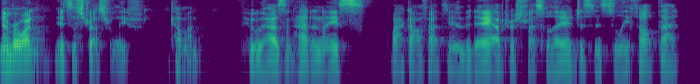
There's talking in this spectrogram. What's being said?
Number one, it's a stress relief. Come on. Who hasn't had a nice whack off at the end of the day after a stressful day and just instantly felt that?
